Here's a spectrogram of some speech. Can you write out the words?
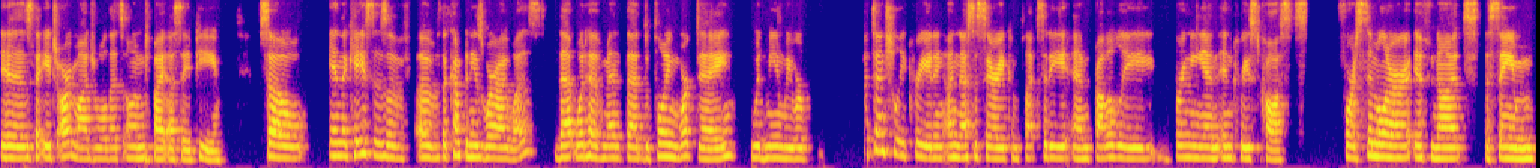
is the HR module that's owned by SAP. So in the cases of, of the companies where I was, that would have meant that deploying Workday would mean we were potentially creating unnecessary complexity and probably bringing in increased costs for similar, if not the same,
